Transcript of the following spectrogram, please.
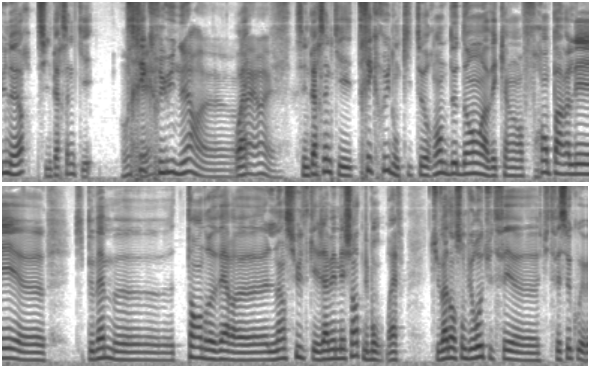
une heure. C'est une personne qui est très Ok. cru. Une heure. euh, Ouais. ouais, ouais. C'est une personne qui est très crue, donc qui te rentre dedans avec un franc-parler, euh, qui peut même tendre vers l'insulte qui est jamais méchante. Mais bon, bref, tu vas dans son bureau, tu te fais, tu te fais secouer.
